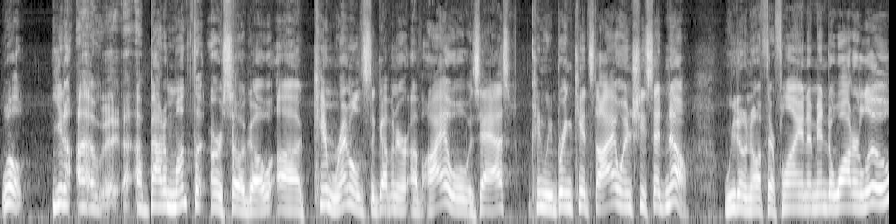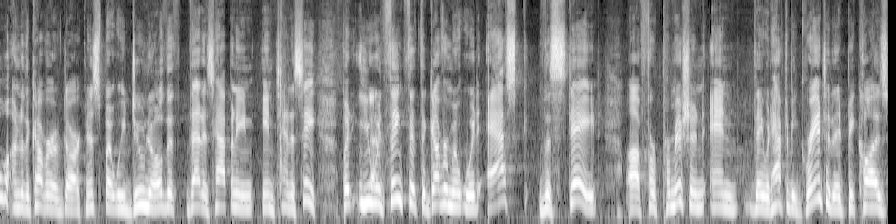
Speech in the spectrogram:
Well, you know, uh, about a month or so ago, uh, Kim Reynolds, the governor of Iowa, was asked, Can we bring kids to Iowa? And she said no. We don't know if they're flying them into Waterloo under the cover of darkness, but we do know that that is happening in Tennessee. But you would think that the government would ask the state uh, for permission and they would have to be granted it because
